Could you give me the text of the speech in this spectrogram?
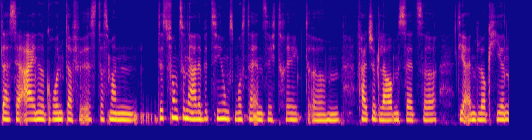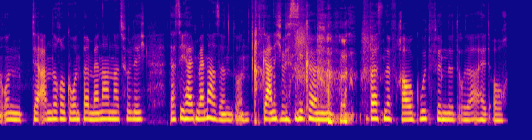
dass der eine Grund dafür ist, dass man dysfunktionale Beziehungsmuster in sich trägt, ähm, falsche Glaubenssätze, die einen blockieren. Und der andere Grund bei Männern natürlich, dass sie halt Männer sind und gar nicht wissen können, was eine Frau gut findet oder halt auch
